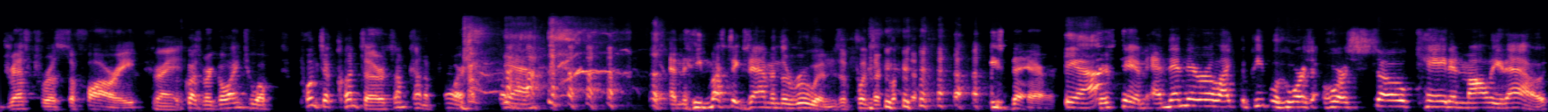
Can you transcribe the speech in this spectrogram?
dressed for a safari, Right. because we're going to a Punta Cunta or some kind of port, Yeah. and he must examine the ruins of Punta Cunta. He's there. Yeah. There's him, and then there are like the people who are who are so Kate and Mollied out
